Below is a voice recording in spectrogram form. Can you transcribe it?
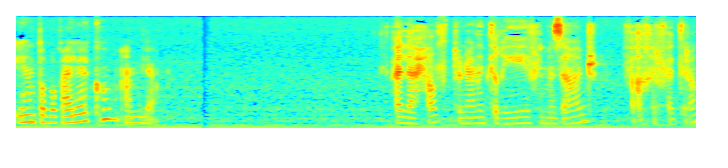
ينطبق عليكم أم لا؟ هل لاحظت أنه عندك تغيير في المزاج في آخر فترة؟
